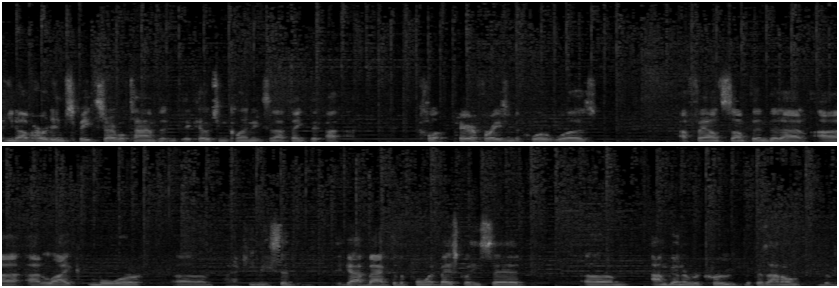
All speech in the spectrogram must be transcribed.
you know, I've heard him speak several times at, at coaching clinics, and I think that I, cl- paraphrasing the quote was, "I found something that I I, I like more." Uh, he said, it got back to the point. Basically, he said, um, "I'm going to recruit because I don't. The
